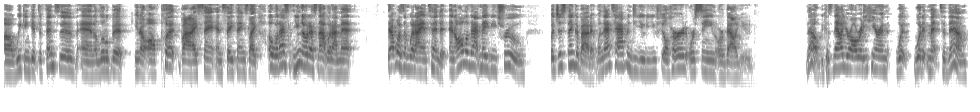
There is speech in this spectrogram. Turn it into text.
uh, we can get defensive and a little bit, you know, off put by saying and say things like, "Oh, well, that's you know, that's not what I meant. That wasn't what I intended." And all of that may be true, but just think about it. When that's happened to you, do you feel heard or seen or valued? No, because now you're already hearing what what it meant to them,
